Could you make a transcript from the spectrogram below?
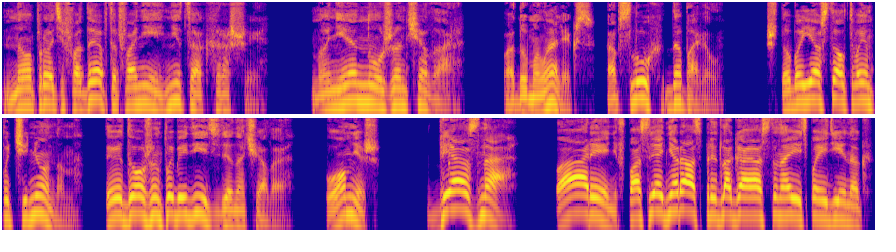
но против адептов они не так хороши. «Мне нужен Чалар», — подумал Алекс, а вслух добавил. «Чтобы я стал твоим подчиненным, ты должен победить для начала. Помнишь?» «Бездна!» «Парень, в последний раз предлагаю остановить поединок.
